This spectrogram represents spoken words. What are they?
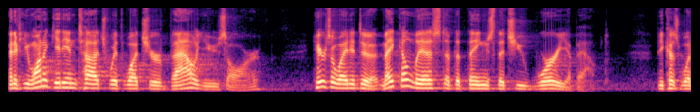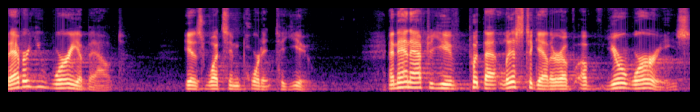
And if you want to get in touch with what your values are, here's a way to do it make a list of the things that you worry about. Because whatever you worry about is what's important to you. And then, after you've put that list together of, of your worries,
